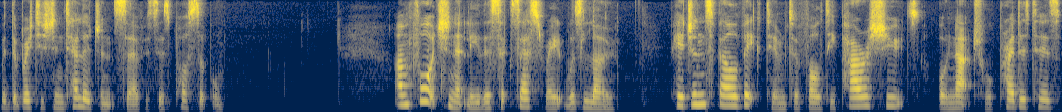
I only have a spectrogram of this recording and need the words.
with the British intelligence services possible. Unfortunately, the success rate was low. Pigeons fell victim to faulty parachutes, or natural predators,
